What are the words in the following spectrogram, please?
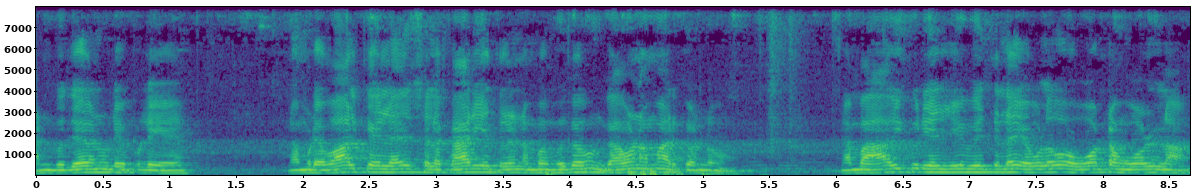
அன்பு தேவனுடைய பிள்ளைய நம்முடைய வாழ்க்கையில் சில காரியத்தில் நம்ம மிகவும் கவனமாக இருக்கணும். நம்ம ஆவிக்குரிய ஜீவியத்தில் எவ்வளவோ ஓட்டம் ஓடலாம்.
